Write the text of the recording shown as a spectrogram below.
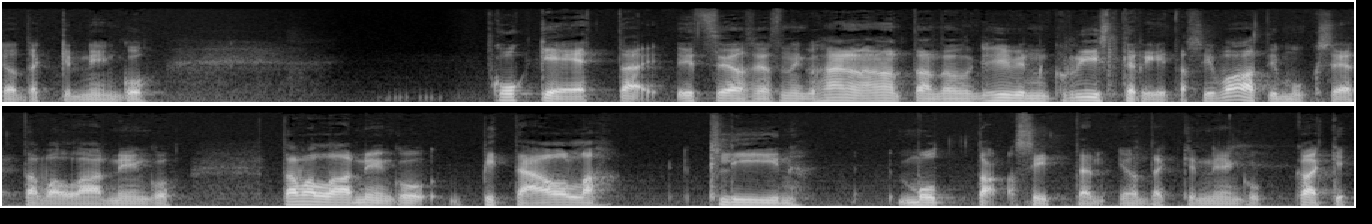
jotenkin niin kuin, kokee, että itse asiassa niin hänellä antaa hyvin niin ristiriitaisia vaatimuksia, että tavallaan, niin kuin, tavallaan niin kuin pitää olla clean, mutta sitten jotenkin niin kuin kaikki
